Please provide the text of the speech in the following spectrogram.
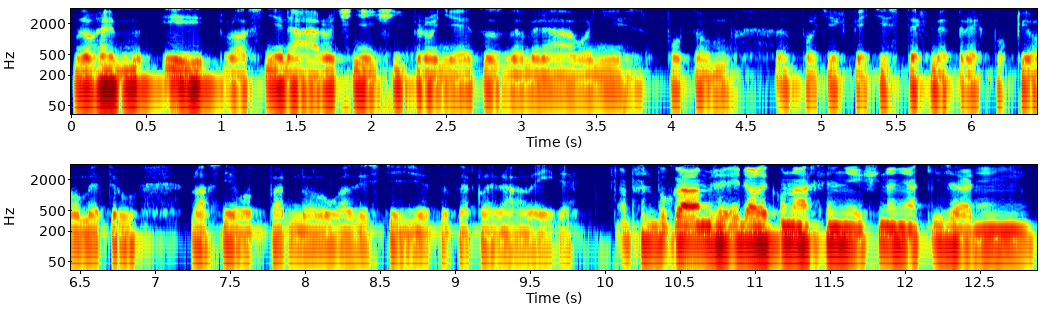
mnohem i vlastně náročnější pro ně, to znamená, oni potom po těch pětistech metrech po kilometru vlastně odpadnou a zjistí, že to takhle dál nejde. A předpokládám, že i daleko náchylnější na nějaké zranění.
